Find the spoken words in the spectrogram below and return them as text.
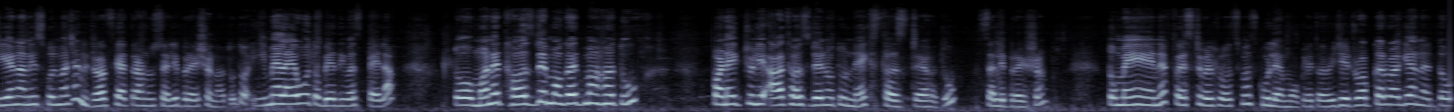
જીએનઆની સ્કૂલમાં છે ને રથયાત્રાનું સેલિબ્રેશન હતું. તો ઈમેલ આવ્યો હતો બે દિવસ પહેલાં. તો મને થર્સડે મગજમાં હતું, પણ એકચ્યુઅલી આ થર્સડેનું હતું નેક્સ્ટ થર્સડે હતું સેલિબ્રેશન તો મેં એને ફેસ્ટિવલ ક્લોથ્સમાં સ્કૂલે મોકલી. તો જે ડ્રોપ કરવા ગયા ને તો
